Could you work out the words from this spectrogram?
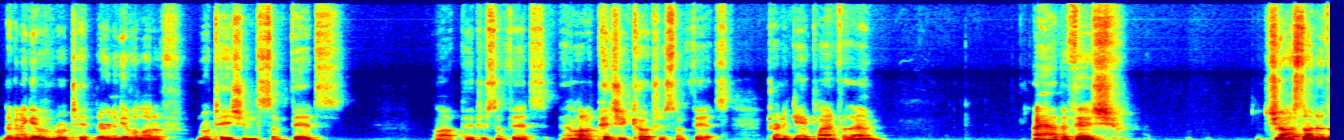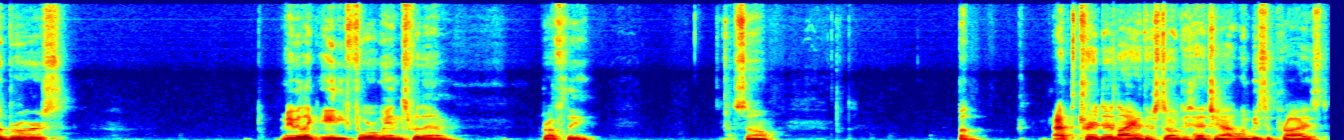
They're to give rota- They're to give a lot of rotations some fits, a lot of pitchers some fits, and a lot of pitching coaches some fits. Trying to game plan for them. I have to finish just under the Brewers. Maybe like 84 wins for them, roughly. So, but at the trade deadline, if they're still in contention, I wouldn't be surprised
